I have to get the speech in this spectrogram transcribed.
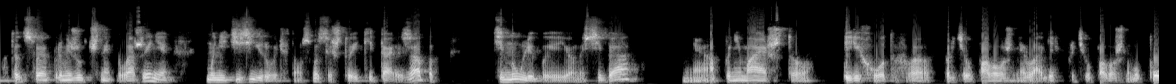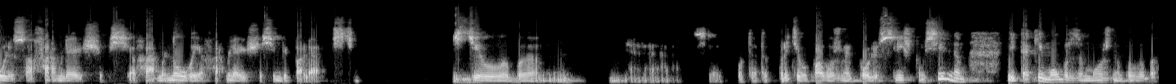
вот это свое промежуточное положение монетизировать, в том смысле, что и Китай, и Запад тянули бы ее на себя, понимая, что переход в противоположный лагерь, к противоположному полюсу, оформляющегося, оформ... новой оформляющейся биполярности, сделало бы э, вот этот противоположный полюс слишком сильным, и таким образом можно было бы,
